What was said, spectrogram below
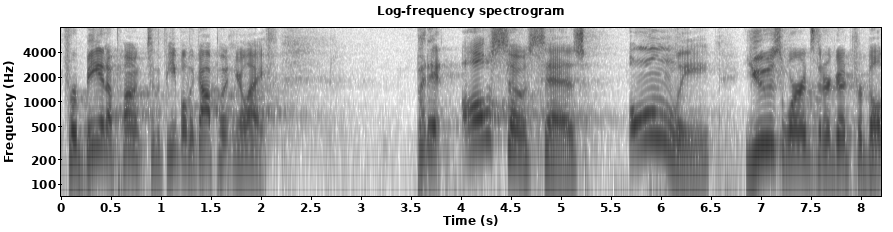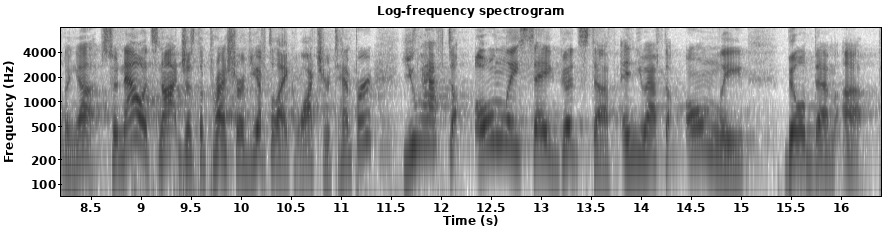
for being a punk to the people that God put in your life. But it also says, only use words that are good for building up. So now it's not just the pressure of you have to like watch your temper. You have to only say good stuff and you have to only build them up.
